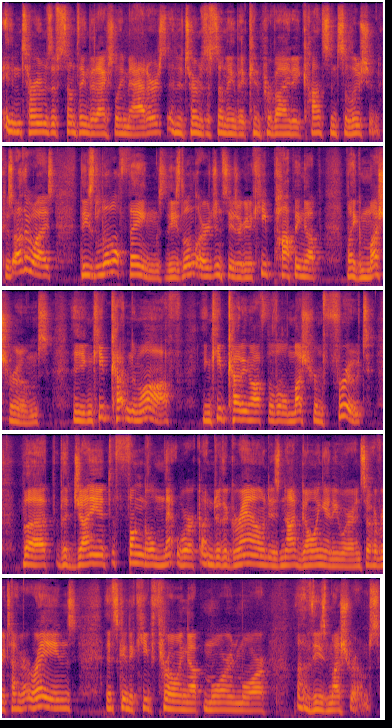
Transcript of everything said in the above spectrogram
in terms of something that actually matters and in terms of something that can provide a constant solution. Because otherwise, these little things, these little urgencies are going to keep popping up like mushrooms, and you can keep cutting them off, you can keep cutting off the little mushroom fruit, but the giant fungal network under the ground is not going anywhere. And so every time it rains, it's going to keep throwing up more and more of these mushrooms.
